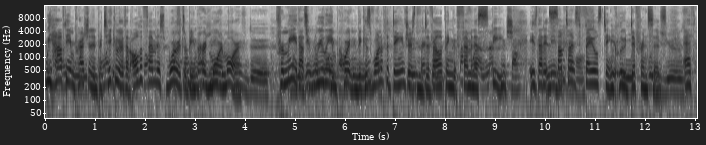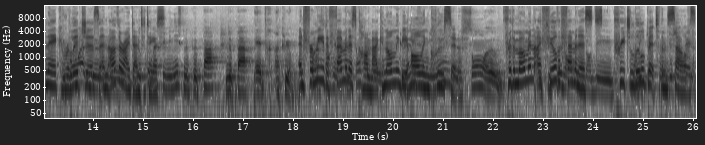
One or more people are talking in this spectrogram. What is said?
We have the impression, in particular, that all the feminist words are being heard more and more. For me, that's really important because one of the dangers in developing feminist speech is that it sometimes fails to include differences ethnic, religious, and other identities. And for me, the feminist combat can only be all inclusive. For the moment, I feel the feminists preach a little bit to themselves.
